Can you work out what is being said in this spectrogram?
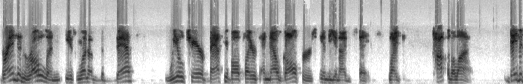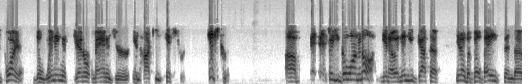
Brandon Rowland is one of the best wheelchair basketball players and now golfers in the United States, like top of the line. David Poile, the winningest general manager in hockey history. History. Um, so you go on and on, you know, and then you've got the, you know, the Bill Bates and the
